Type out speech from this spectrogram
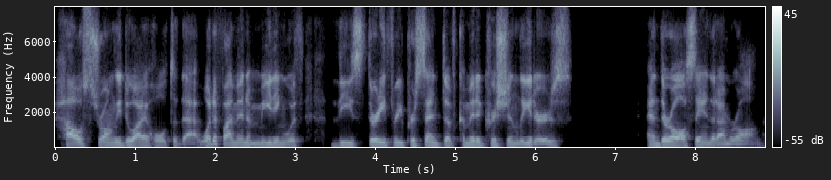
how strongly do I hold to that? What if I'm in a meeting with these 33% of committed Christian leaders and they're all saying that I'm wrong?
